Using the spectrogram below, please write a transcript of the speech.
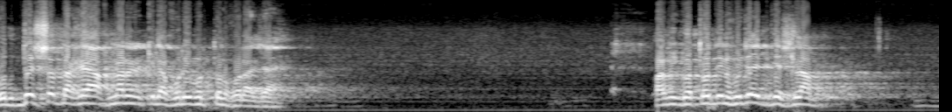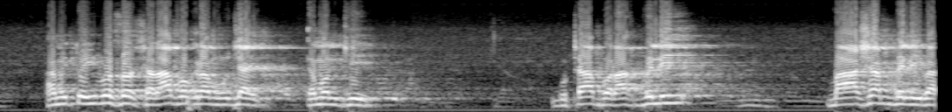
উদ্দেশ্য থাকে আপনার কিনা পরিবর্তন করা যায়। আমি গতদিন হুজাই গেছিলাম। আমি তো এই বছর সারা প্রোগ্রাম হুজাই এমনকি গোটা বরাক ভ্যালি বা আসাম ভ্যালি বা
